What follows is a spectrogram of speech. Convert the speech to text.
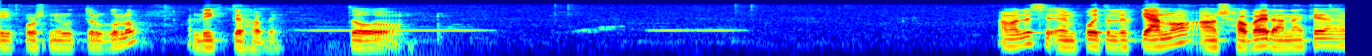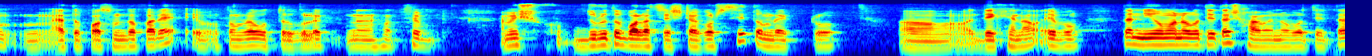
এই প্রশ্নের উত্তরগুলো লিখতে হবে। তো আমাদের পঁয়তাল্লিশ কেন সবাই রানাকে এত পছন্দ করে এবং তোমরা উত্তরগুলো হচ্ছে আমি খুব দ্রুত বলার চেষ্টা করছি, তোমরা একটু দেখে নাও এবং তার নিয়মানুবর্তিতা, সময়ানুবর্তিতা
